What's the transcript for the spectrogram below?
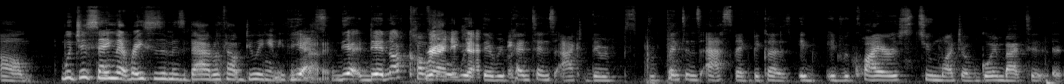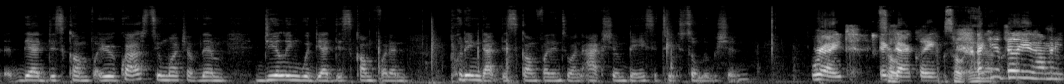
um, Which is saying that racism is bad without doing anything yes, about it. they're they're not comfortable Right, exactly. with the repentance act, the re- repentance aspect because it it requires too much of going back to uh, their discomfort. It requires too much of them dealing with their discomfort and putting that discomfort into an action based solution. Right. Exactly. so I Anna- can't tell you how many.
